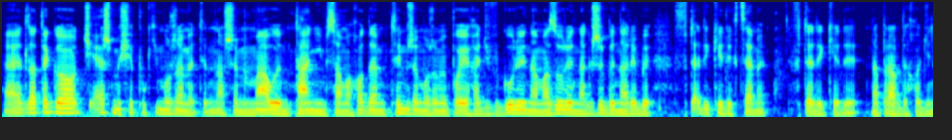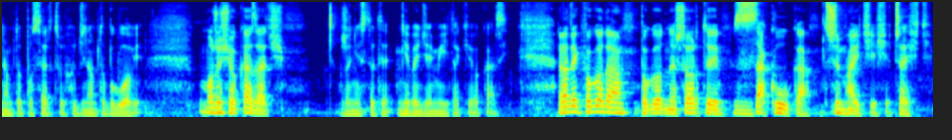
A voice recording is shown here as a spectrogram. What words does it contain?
E, dlatego cieszmy się, póki możemy, tym naszym małym, tanim samochodem, tym, że możemy pojechać w góry, na Mazury, na grzyby, na ryby, wtedy, kiedy chcemy, wtedy, kiedy naprawdę chodzi nam to po sercu chodzi nam to po głowie. Może się okazać, że niestety nie będziemy mieli takiej okazji. Radek Pogoda, pogodne shorty z zakółka. Trzymajcie się, cześć.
